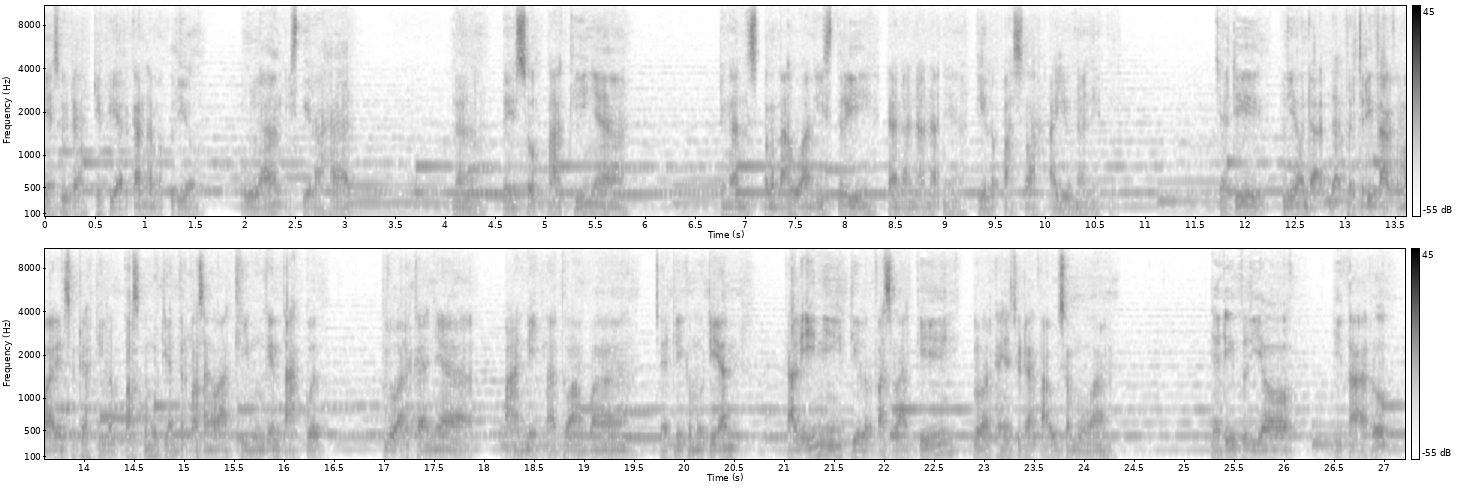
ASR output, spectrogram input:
ya sudah dibiarkan sama beliau. Pulang istirahat. Nah besok paginya dengan sepengetahuan istri dan anak-anaknya dilepaslah ayunan itu. Jadi beliau tidak bercerita kemarin sudah dilepas kemudian terpasang lagi. Mungkin takut keluarganya panik atau apa. Jadi kemudian kali ini dilepas lagi keluarganya sudah tahu semua. Jadi beliau ditaruh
